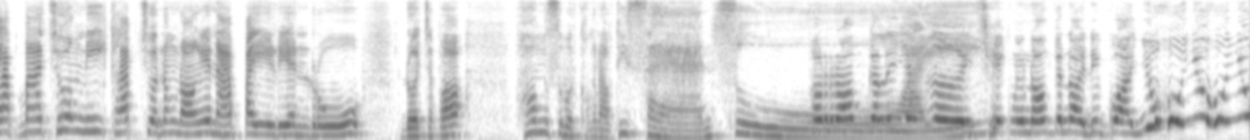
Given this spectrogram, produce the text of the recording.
กลับมาช่วงนี้ครับชวนน้องๆเนี่ยนะไปเรียนรู้ โดยเฉพาะห้องสมุดของเราที่แสนสวยพร้อมกันเลยยังเอ่ยเช็คน้องๆกันหน่อยดีกว่ายูฮูยูฮูยู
